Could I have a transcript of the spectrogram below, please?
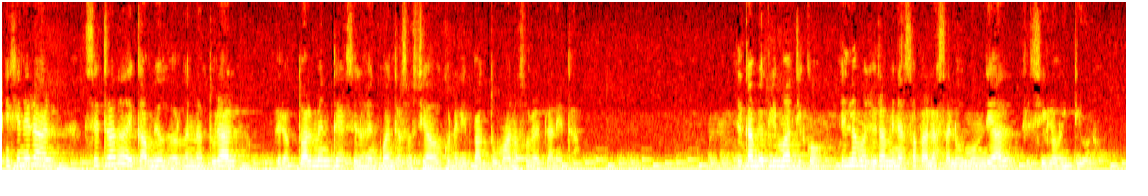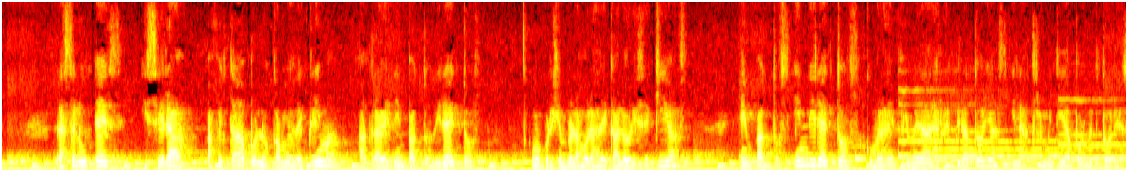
En general, se trata de cambios de orden natural, pero actualmente se los encuentra asociados con el impacto humano sobre el planeta. El cambio climático es la mayor amenaza para la salud mundial del siglo XXI. La salud es y será afectada por los cambios de clima a través de impactos directos, como por ejemplo las olas de calor y sequías, e impactos indirectos como las enfermedades respiratorias y las transmitidas por vectores.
